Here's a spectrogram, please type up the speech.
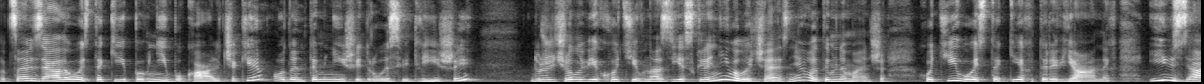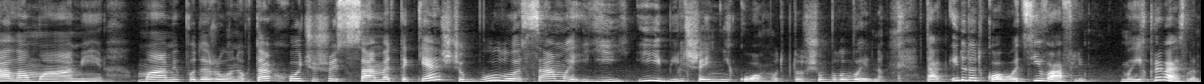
Оце взяли ось такі певні бокальчики, один темніший, другий світліший. Дуже чоловік хотів. У нас є скляні величезні, але тим не менше. Хотів ось таких дерев'яних. І взяла мамі. Мамі подарунок. Так хочу щось саме таке, щоб було саме їй і більше нікому. Тобто, щоб було видно. Так, і додатково ці вафлі. Ми їх привезли.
